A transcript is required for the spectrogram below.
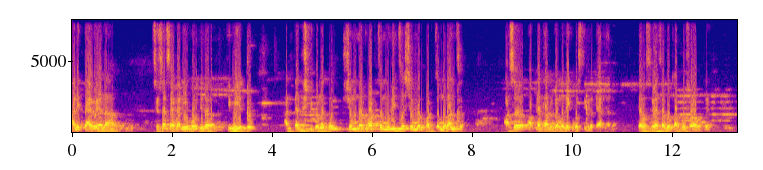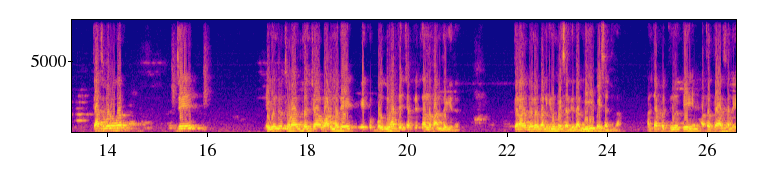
आणि त्यावेळेला शिरसाट साहेबांनी हो दिलं की मी येतो. आणि त्या दृष्टिकोनातून शंभर खॉटचं मुलीचं शंभर खॉटचं मुलांचं असं आपल्या तालुक्यामध्ये एक वसतिगृह तयार झालं. त्या वसतिगृहाचा लोकार्पण सोहळा होतोय. त्याचबरोबर जे देवेंद्र थोरांतच्या वॉर्डमध्ये एक बौद्ध विहार त्यांच्या प्रयत्नानं बांधलं गेलं. त्याला नगरपालिकेने पैसा दिला मीही पैसा दिला. आणि त्या पद्धतीनं ते आता तयार झाले.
